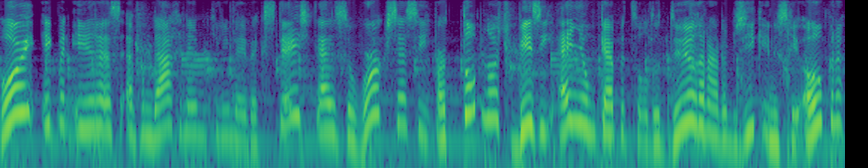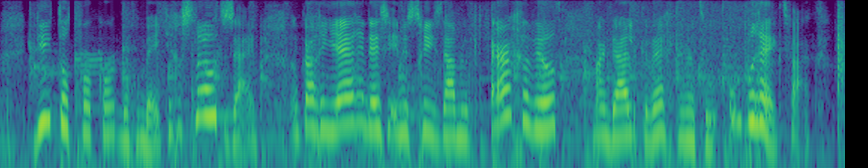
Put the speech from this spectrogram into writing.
Hoi, ik ben Iris en vandaag neem ik jullie mee backstage tijdens de worksessie waar Topnotch, Busy en Young Capital de deuren naar de muziekindustrie openen die tot voor kort nog een beetje gesloten zijn. Een carrière in deze industrie is namelijk erg gewild, maar een duidelijke weg hier naartoe ontbreekt vaak.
